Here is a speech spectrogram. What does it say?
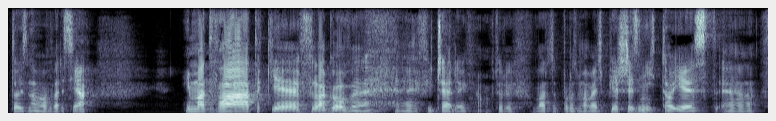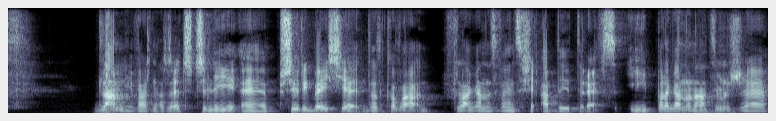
to jest nowa wersja i ma dwa takie flagowe e, feature'y, o których warto porozmawiać. Pierwszy z nich to jest e, dla mnie ważna rzecz, czyli e, przy Rebase dodatkowa flaga nazywająca się Update Refs. I polega ona na tym, że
